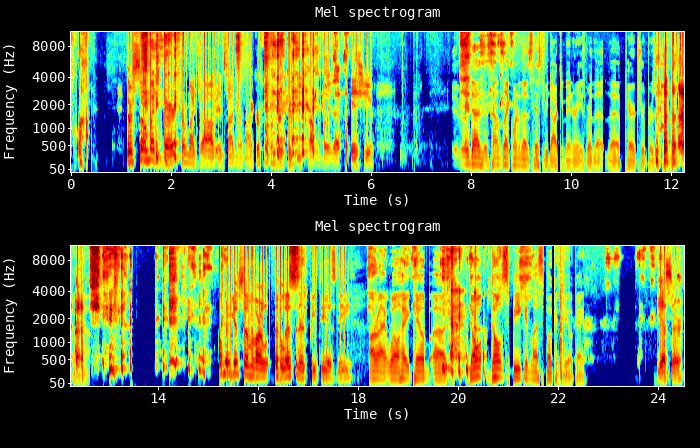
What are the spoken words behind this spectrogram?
there's so much dirt from my job inside my microphone. There could be probably the issue. It really does. It sounds like one of those history documentaries where the the paratroopers are coming, coming out. I'm gonna give some of our listeners PTSD. All right. Well, hey, Caleb, uh, Yeah, don't don't speak unless spoken to. Okay. Yes, sir.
